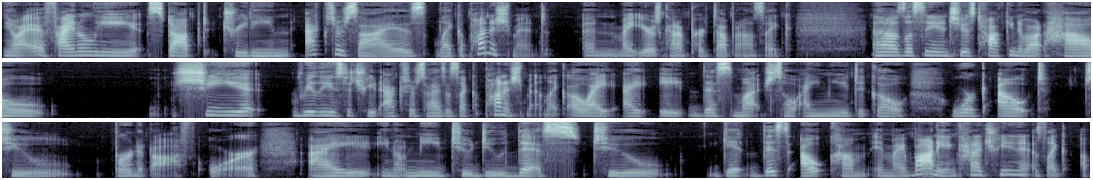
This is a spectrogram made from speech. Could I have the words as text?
you know, I finally stopped treating exercise like a punishment, and my ears kind of perked up, and I was like, and I was listening, and she was talking about how she really used to treat exercise as like a punishment like oh I, I ate this much so i need to go work out to burn it off or I, you know, need to do this to get this outcome in my body and kind of treating it as like a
